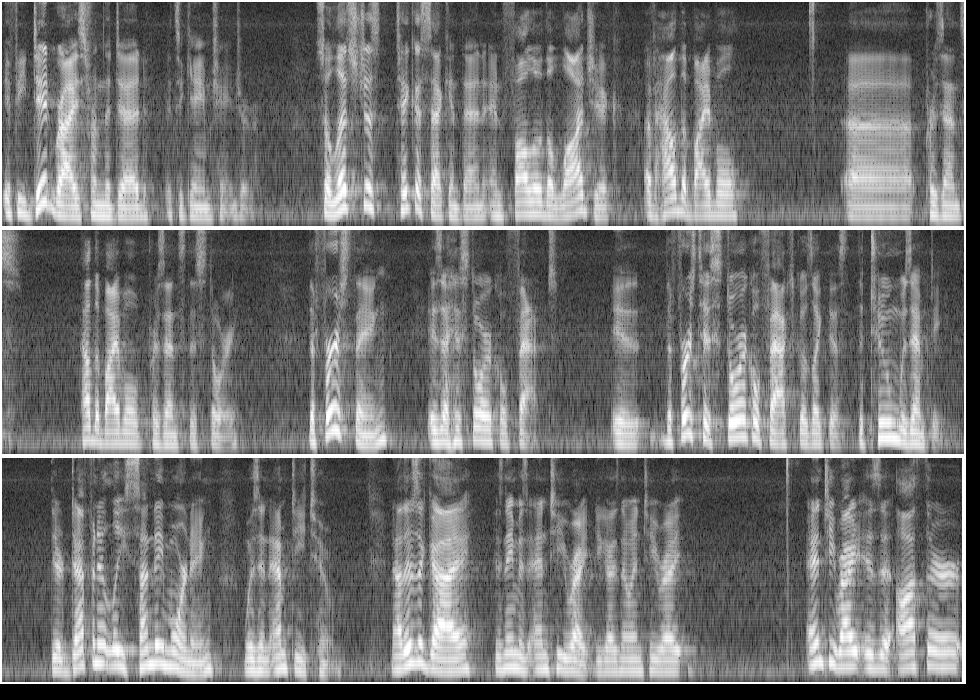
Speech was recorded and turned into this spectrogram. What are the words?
If he did rise from the dead, it's a game changer. So let's just take a second then and follow the logic of how the Bible uh, presents how the Bible presents this story. The first thing is a historical fact. Is, the first historical fact goes like this: the tomb was empty. There definitely Sunday morning was an empty tomb. Now there's a guy. His name is N.T. Wright. Do you guys know N.T. Wright? N.T. Wright is an author.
